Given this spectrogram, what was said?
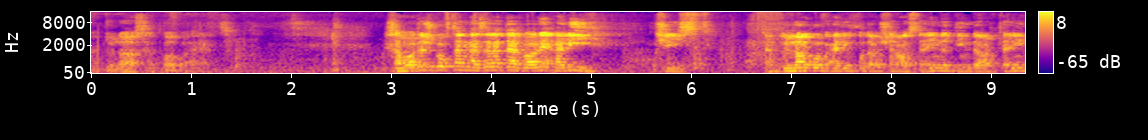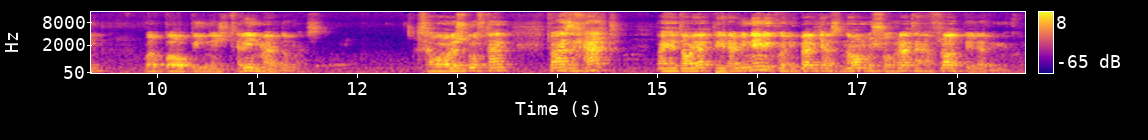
عبدالله خباب عرد خوارج گفتن نظرت درباره علی چیست؟ عبدالله گفت علی خداشناسترین و دیندارترین و بابینشترین مردم است. خوارج گفتند تو از حق و هدایت پیروی نمی کنی بلکه از نام و شهرت افراد پیروی می کنی.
